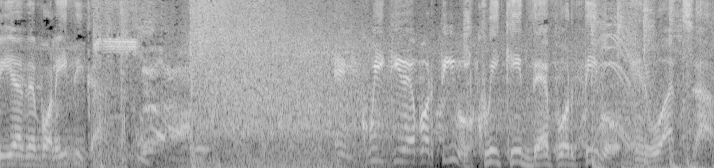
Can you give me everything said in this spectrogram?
Día de política. El Quickie Deportivo. El Quickie Deportivo en WhatsApp.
